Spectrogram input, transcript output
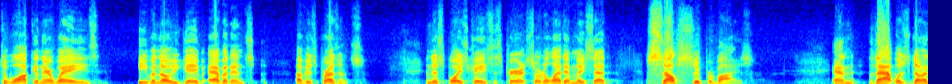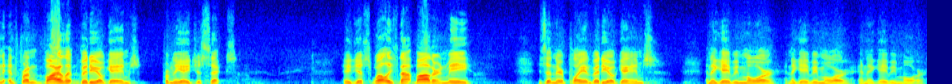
to walk in their ways, even though he gave evidence of his presence. In this boy's case, his parents sort of let him, they said, self supervise. And that was done in front of violent video games from the age of six. They just, well, he's not bothering me. He's in there playing video games. And they gave him more, and they gave him more, and they gave him more.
